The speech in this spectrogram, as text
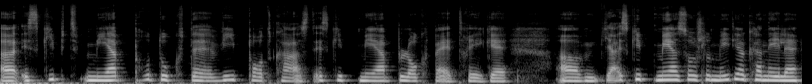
Äh, es gibt mehr Produkte wie Podcast, es gibt mehr Blogbeiträge, ähm, ja, es gibt mehr Social-Media-Kanäle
